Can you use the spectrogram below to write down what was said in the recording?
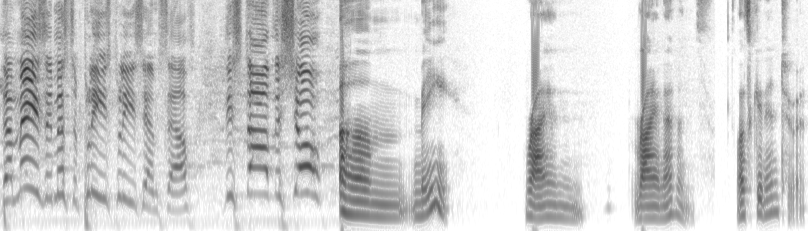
the amazing Mr. Please Please himself, the star of the show. um, me, Ryan, Ryan Evans. Let's get into it.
